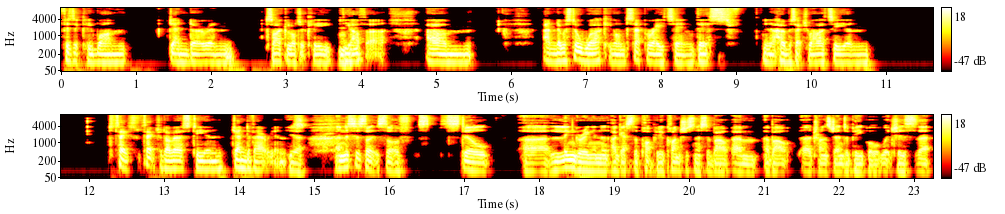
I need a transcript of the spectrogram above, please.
physically one gender and psychologically the Mhm. other. Um, and they were still working on separating this, you know, homosexuality and sexual diversity and gender variance. Yeah. And this is like sort of still uh, lingering in, I guess, the popular consciousness about um, about uh, transgender people, which is that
